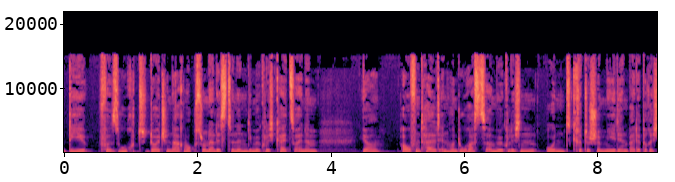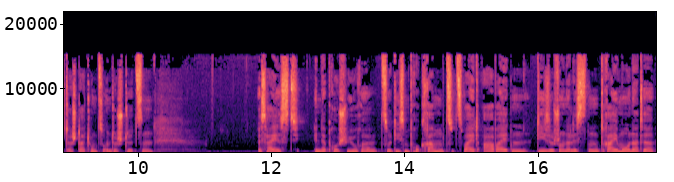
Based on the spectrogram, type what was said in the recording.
die versucht, deutsche Nachwuchsjournalistinnen die Möglichkeit zu einem ja, Aufenthalt in Honduras zu ermöglichen und kritische Medien bei der Berichterstattung zu unterstützen. Es heißt in der Broschüre zu diesem Programm zu zweit arbeiten diese Journalisten drei Monate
